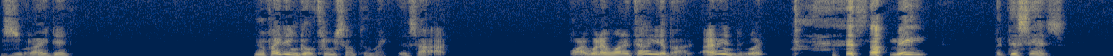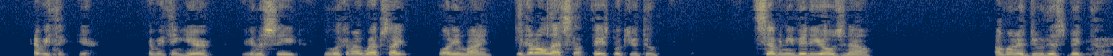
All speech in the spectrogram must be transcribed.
This is what I did. Now, if I didn't go through something like this, I, why would I want to tell you about it? I didn't do it. it's not me. But this is everything here. Everything here you're going to see. You look at my website, Body and Mind. Look at all that stuff. Facebook, YouTube, 70 videos now. I'm going to do this big time.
